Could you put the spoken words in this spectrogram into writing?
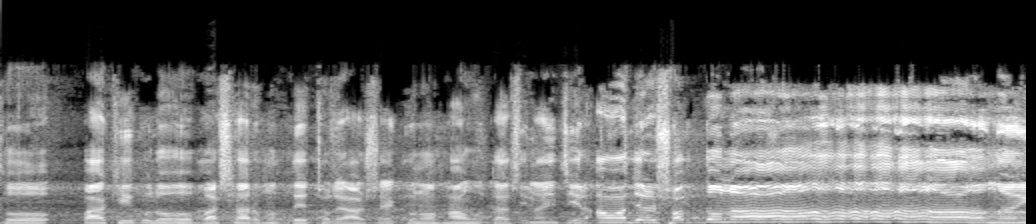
তো পাখিগুলো বাসার মধ্যে চলে আসে কোনো হাহুতাস নাই। চির আমাদের শব্দ নাই।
